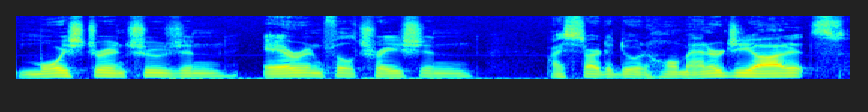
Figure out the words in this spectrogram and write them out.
moisture intrusion, air infiltration. I started doing home energy audits.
